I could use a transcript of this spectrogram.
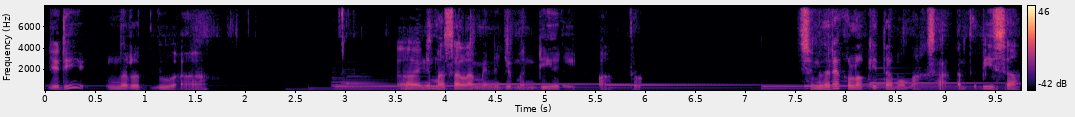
Jadi menurut gua uh, ini masalah manajemen diri waktu. Sebenarnya kalau kita memaksakan tuh bisa.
